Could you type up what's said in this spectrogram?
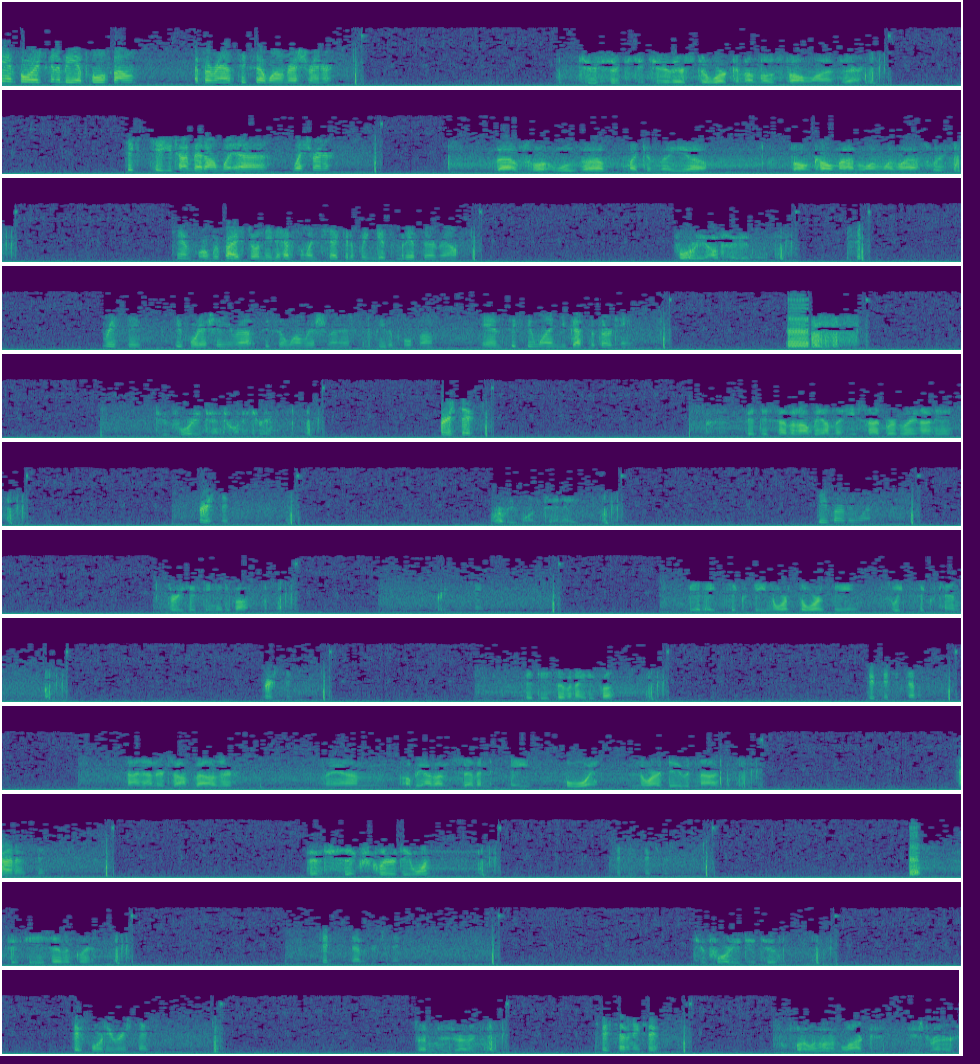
10 4 is going to be a pull phone up around 601 Rush Renner. 262, they're still working on those phone lines there. 62, you're talking about on uh, West Renner? That's what was uh, making the uh, phone call 911 last week. 10 4. We probably still need to have someone check it if we can get somebody up there now. 40, I'll take it. Receive. 240, I'll show you route. 601 Richmond is going to be the pull phone. And 61, you've got the 13. 240, 1023. First six. 57, I'll be on the east side burglary 98. First six. RV 110 Steve Harvey 1. 315, 85. 316. 860 North Dorothy, Suite 610. First six. 5785. 257. 900 South Bowser. And I'll be out on 7 8 Boy, Nora David 9. 906. 56 clear D1. 56. 57 clear. 57 received. 240 D2. 240 received. 72 driving. 272. 2100 block, East Renner,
